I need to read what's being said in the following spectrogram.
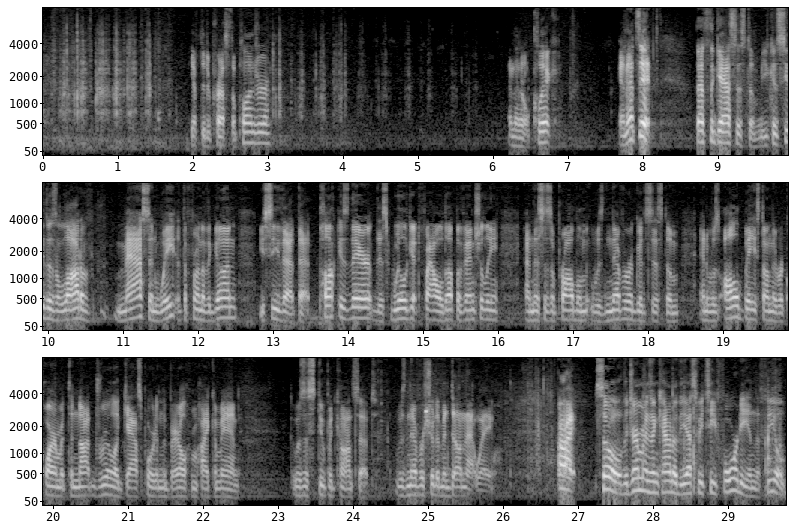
You have to depress the plunger and then it'll click and that's it. That's the gas system. You can see there's a lot of mass and weight at the front of the gun. You see that that puck is there. This will get fouled up eventually, and this is a problem. It was never a good system, and it was all based on the requirement to not drill a gas port in the barrel from high command. It was a stupid concept. It was never should have been done that way. All right, so the Germans encountered the SVT-40 in the field,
